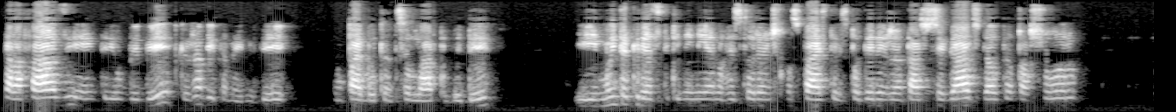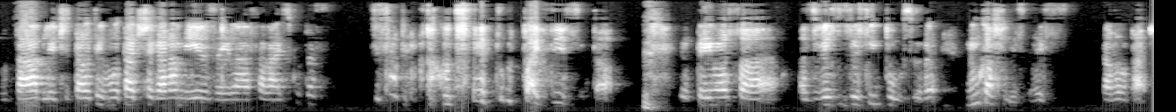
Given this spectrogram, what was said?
Aquela fase entre o bebê, porque eu já vi também bebê, um pai botando celular para o bebê, e muita criança pequenininha no restaurante com os pais para eles poderem jantar sossegados, dar o tampa choro, o tablet e tal. Eu tenho vontade de chegar na mesa e lá falar: escuta, você sabe o que está acontecendo? Não faz isso e tal. Eu tenho essa, às vezes, esse impulso, né? Nunca fiz, mas dá vontade.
